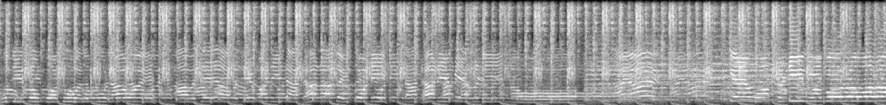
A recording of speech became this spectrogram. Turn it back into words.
સુધી તો પોતું વળતું ના હોય. આવજે આવજે મારી દાઢાના દૈતોની, દાઢાની મેલડી આવો. કે ઓકડી વગોરો વરો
